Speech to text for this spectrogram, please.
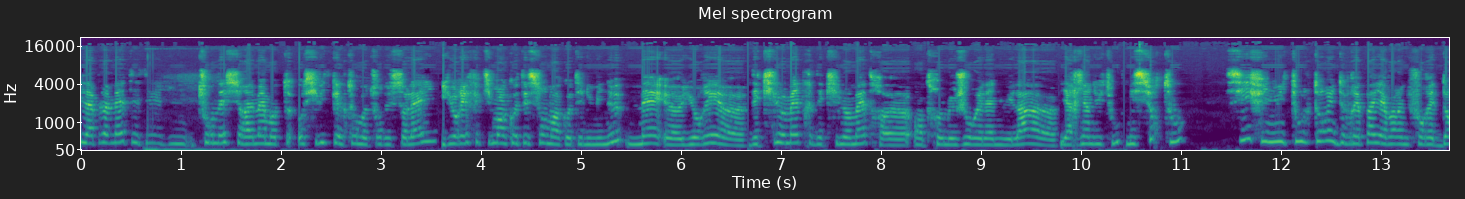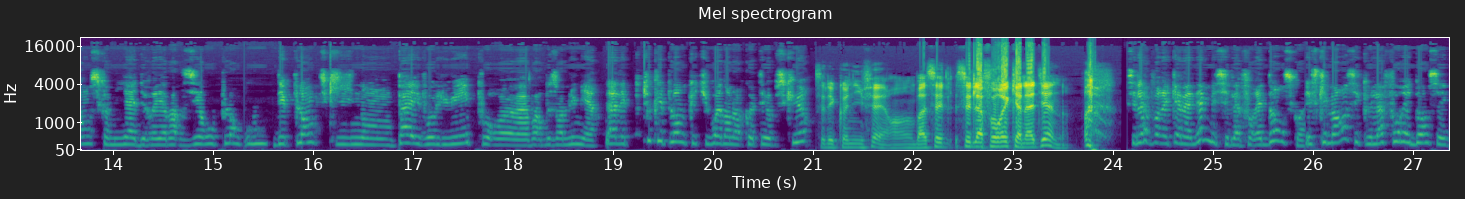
la planète était tournée sur elle-même au- aussi vite qu'elle tourne autour du Soleil, il y aurait effectivement un côté sombre, un côté lumineux, mais euh, il y aurait euh, des kilomètres et des kilomètres euh, entre le jour et la nuit. Là, il y a rien du tout. Mais surtout, s'il fait nuit tout le temps, il devrait pas y avoir une forêt dense comme il y a, il devrait y avoir zéro plante ou des plantes qui n'ont pas évolué pour euh, avoir besoin de lumière. Là, les- toutes les plantes que tu vois dans leur côté obscur, C'est des conifères, hein. Bah, c'est de la forêt canadienne. c'est de la forêt canadienne, mais c'est de la forêt dense, quoi. Et ce qui est marrant, c'est que la forêt dense est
